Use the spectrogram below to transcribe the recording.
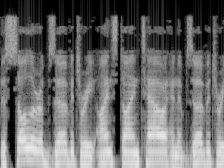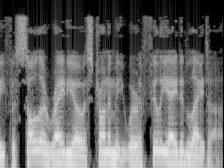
The Solar Observatory Einstein Tower and Observatory for Solar Radio Astronomy were affiliated later.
